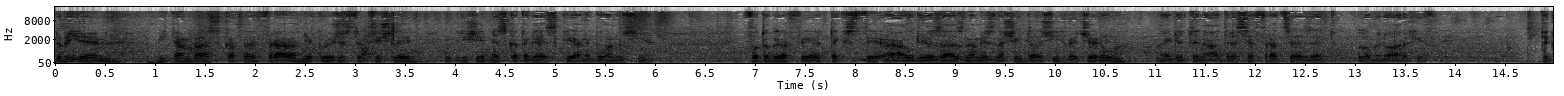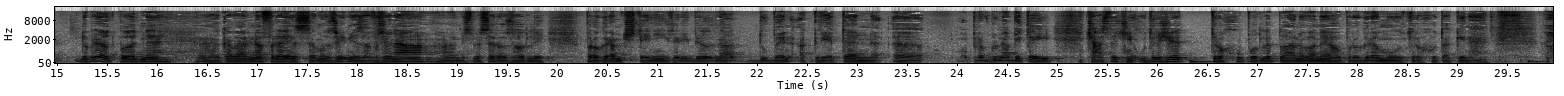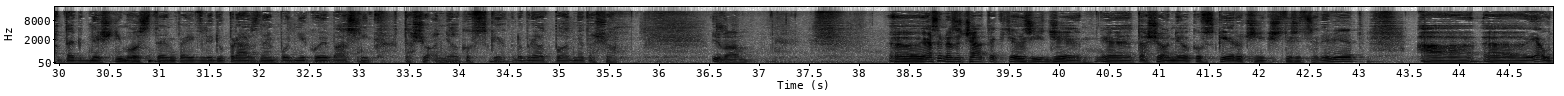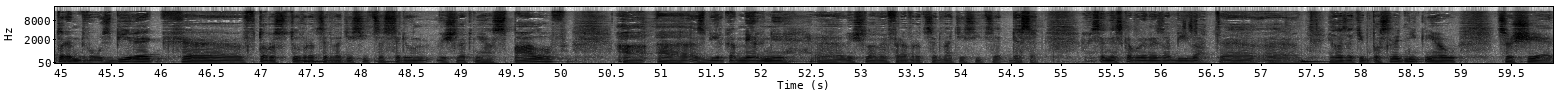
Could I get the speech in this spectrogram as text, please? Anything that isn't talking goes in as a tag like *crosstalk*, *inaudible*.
Dobrý den, vítám vás v Café Fra, děkuji, že jste přišli, i když je dneska tak hezky a nebo hnusně. Fotografie, texty a audiozáznamy z našich dalších večerů najdete na adrese fra.cz lomeno archiv. Tak dobré odpoledne. Kavárna Fra je samozřejmě zavřená. My jsme se rozhodli program čtení, který byl na duben a květen eh, opravdu nabitej, částečně udržet, trochu podle plánovaného programu, trochu taky ne. A tak dnešním hostem tady v lidu prázdném podniku je básník Tašo Andělkovský. Dobré odpoledne, Tašo. I vám. Eh, já jsem na začátek chtěl říct, že eh, Tašo Andělkovský je ročník 49 a eh, je autorem dvou sbírek. V Torstu v roce 2007 vyšla kniha Spálov a sbírka Mirny vyšla ve FRA v roce 2010. My se dneska budeme zabývat jeho zatím poslední knihou, což je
